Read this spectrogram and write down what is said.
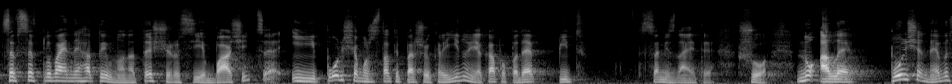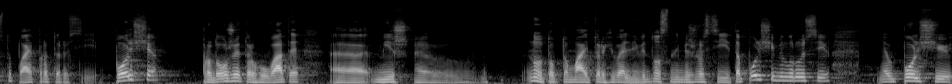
це все впливає негативно на те, що Росія бачить це, і Польща може стати першою країною, яка попаде під самі знаєте що. Ну але Польща не виступає проти Росії. Польща продовжує торгувати е, між. Е, Ну, тобто мають торгівельні відносини між Росією та Польщею, Білорусією, е, Польщею.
